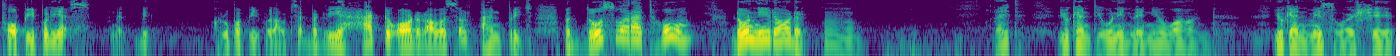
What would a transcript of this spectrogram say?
four people, yes, and a big group of people outside, but we had to order ourselves and preach. But those who are at home don't need order. Hmm. Right? You can tune in when you want. You can miss worship.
